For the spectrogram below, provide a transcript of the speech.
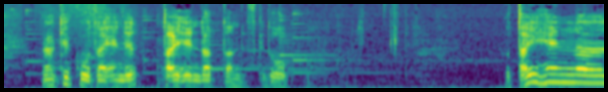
結構大変で大変だったんですけど。大変な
